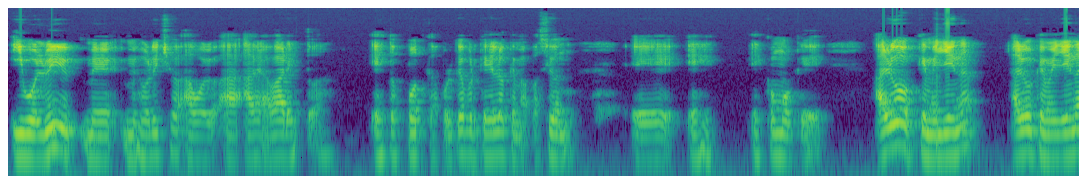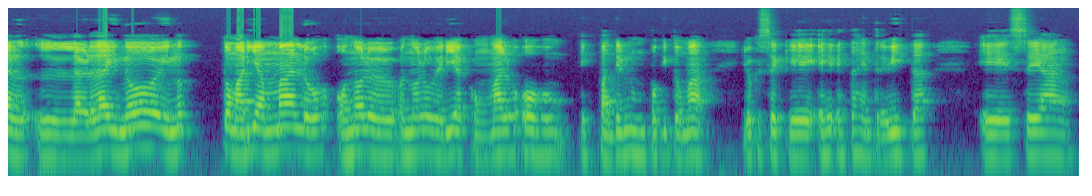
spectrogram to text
y volví, mejor dicho, a, grabar esto, estos podcasts. ¿Por qué? Porque es lo que me apasiona. Eh, es, es, como que algo que me llena, algo que me llena la verdad y no, y no tomaría malo o no, lo, no lo vería con malos ojos expandirnos un poquito más. Yo que sé que estas entrevistas eh, sean,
